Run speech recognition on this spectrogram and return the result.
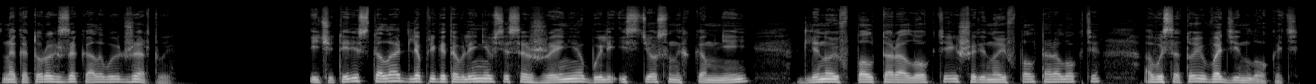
на которых закалывают жертвы. И четыре стола для приготовления всесожжения были из тесаных камней, длиной в полтора локтя и шириной в полтора локтя, а высотой в один локоть.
